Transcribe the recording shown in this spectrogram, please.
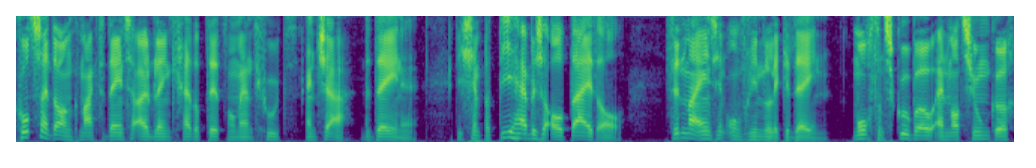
Godzijdank maakt de Deense uitblinkerheid op dit moment goed. En tja, de Denen. Die sympathie hebben ze altijd al. Vind maar eens een onvriendelijke Deen. Morten Skubo en Mats Jonker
